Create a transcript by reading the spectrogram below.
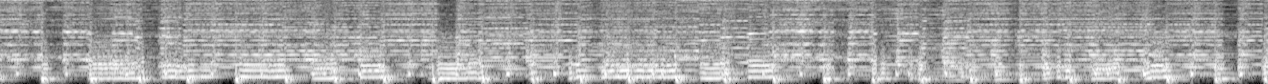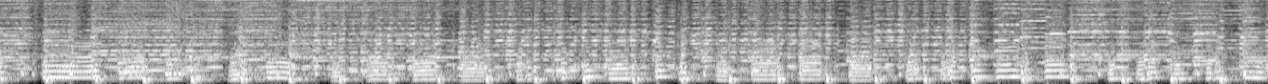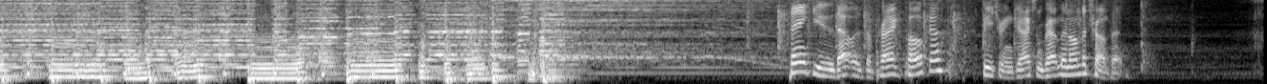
Thank you. That was the Prague Polka featuring Jackson Bretman on the trumpet.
